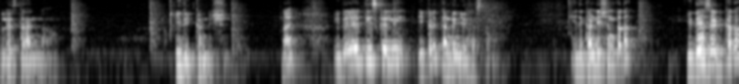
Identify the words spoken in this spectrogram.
less than ఇది కండిషన్ రైట్ ఇదే తీసుకెళ్ళి ఇక్కడ కంటిన్యూ చేసేస్తాం. ఇది కండిషన్ కదా? ఇదే జెడ్ కదా?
